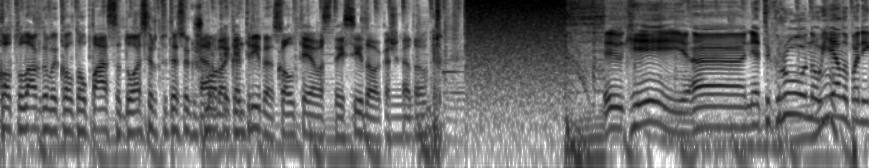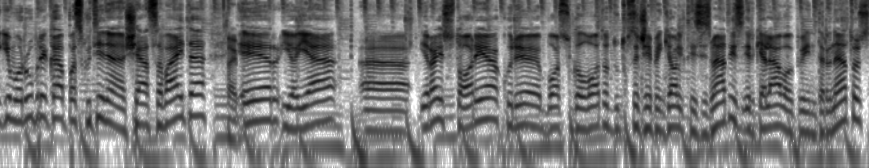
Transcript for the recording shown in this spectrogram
kol tu laukdavai, kol tau pasą duos ir tu tiesiog išmokai kantrybės. Kol tėvas taisydavo kažką tau. Ok, uh, netikrų naujienų paneigimo rubrika paskutinė šią savaitę. Taip. Ir joje uh, yra istorija, kuri buvo sugalvota 2015 metais ir keliavo apie internetus.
